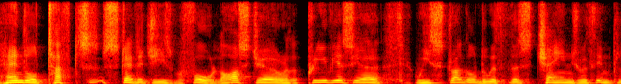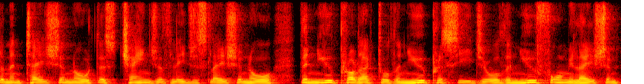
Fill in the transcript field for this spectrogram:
handled tough strategies before. Last year or the previous year, we struggled with this change with implementation or this change with legislation or the new product or the new procedure or the new formulation.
